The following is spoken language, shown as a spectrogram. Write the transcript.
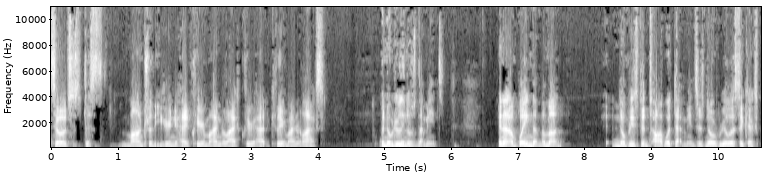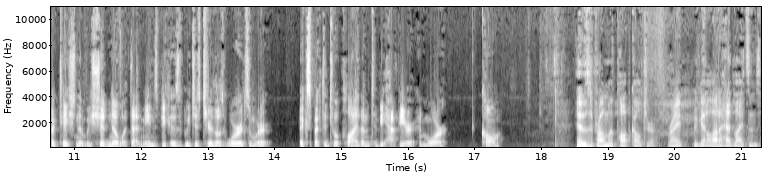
so it's just this mantra that you hear in your head, clear your mind, relax, clear your head, clear your mind, relax. But nobody really knows what that means. And I don't blame them. I'm not nobody's been taught what that means. There's no realistic expectation that we should know what that means because we just hear those words and we're expected to apply them to be happier and more calm. Yeah, this is a problem with pop culture, right? We've got a lot of headlights and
